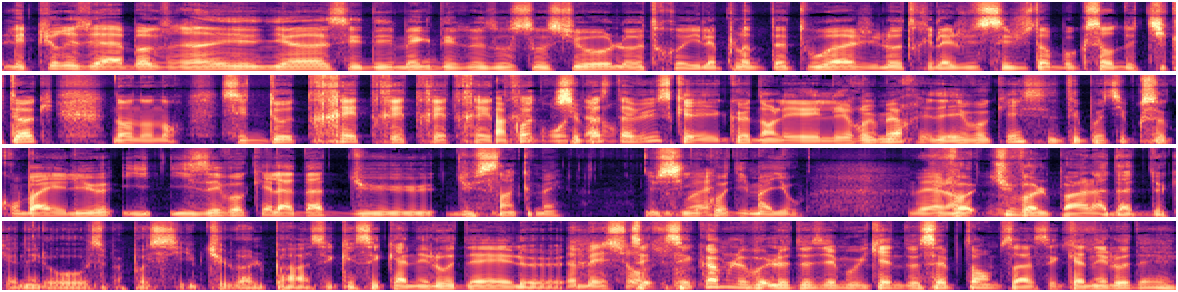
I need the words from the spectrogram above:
les puristes de la boxe, gna, c'est des mecs des réseaux sociaux. L'autre, il a plein de tatouages et l'autre, il a juste, c'est juste un boxeur de TikTok. Non, non, non. C'est deux très, très, très, très, Par très contre, gros je sais pas si talents. tu as vu ce que, que dans les, les rumeurs évoquées, c'était possible que ce combat ait lieu. Ils, ils évoquaient la date du, du 5 mai, du Cinco Ouais. di Mayo. Mais Tu, alors- voles, tu voles pas la date de Canelo, c'est pas possible, tu le voles pas. C'est Canelo Day. Le... C'est comme le, le deuxième week-end de septembre, ça, c'est Canelo Day.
